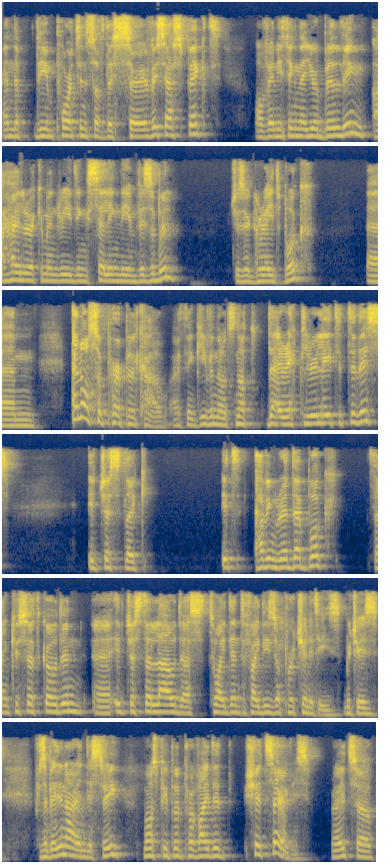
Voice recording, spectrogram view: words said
and the, the importance of the service aspect of anything that you're building, I highly recommend reading Selling the Invisible, which is a great book. Um, and also Purple Cow, I think, even though it's not directly related to this, it just like it's having read that book, thank you, Seth Godin. Uh, it just allowed us to identify these opportunities, which is, for example, in our industry, most people provided shit service, right? So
